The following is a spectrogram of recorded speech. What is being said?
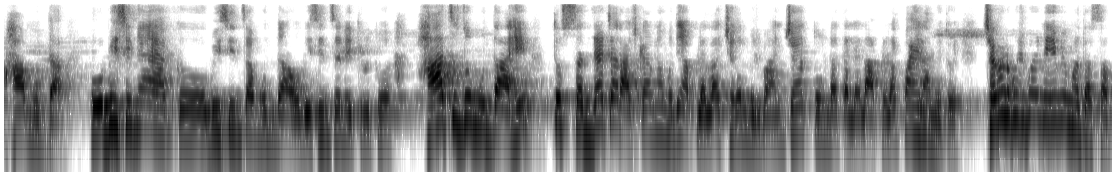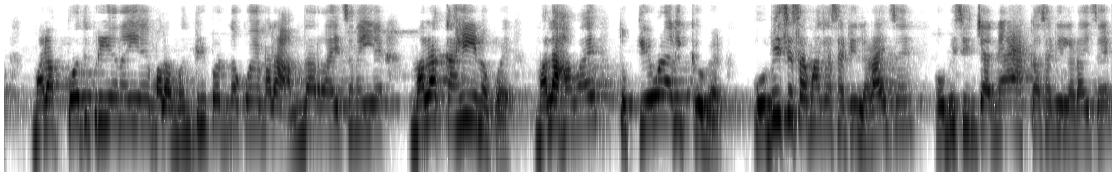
हा मुद्दा. ओबीसी न्याय हक्क ओबीसींचा मुद्दा ओबीसींचं नेतृत्व हाच जो मुद्दा आहे तो सध्याच्या राजकारणामध्ये आपल्याला छगन भुजबळांच्या तोंडात आलेला आपल्याला पाहायला मिळतोय. छगन भुजबळ नेहमी म्हणत असतात मला पद प्रिय नाहीये मला मंत्रीपद नकोय मला आमदार राहायचं नाहीये मला काहीही नकोय. मला हवाय तो केवळ आणि केवळ ओबीसी समाजासाठी लढायचंय ओबीसींच्या न्याय हक्कासाठी लढायचंय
